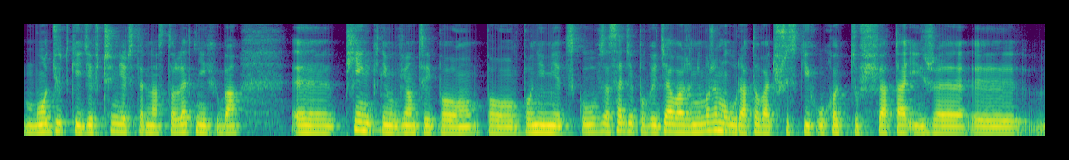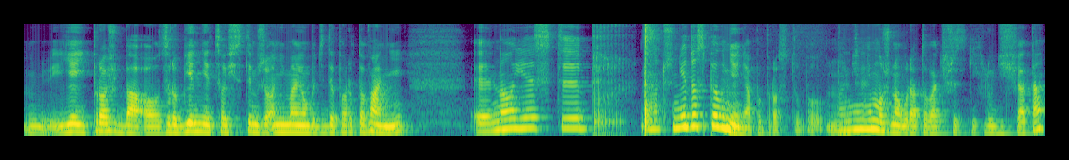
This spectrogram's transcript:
młodziutkiej dziewczynie, 14-letniej chyba, y, pięknie mówiącej po, po, po niemiecku, w zasadzie powiedziała, że nie możemy uratować wszystkich uchodźców świata i że y, jej prośba o zrobienie coś z tym, że oni mają być deportowani, no jest pff, znaczy nie do spełnienia po prostu, bo no nie, nie można uratować wszystkich ludzi świata.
